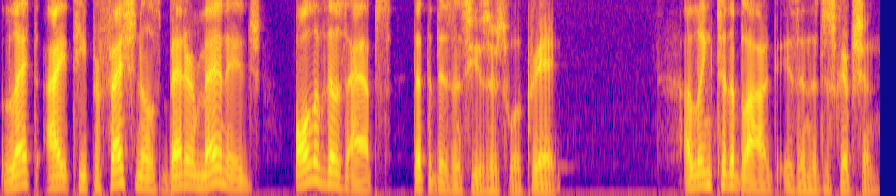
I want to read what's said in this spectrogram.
let IT professionals better manage all of those apps that the business users will create. A link to the blog is in the description.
